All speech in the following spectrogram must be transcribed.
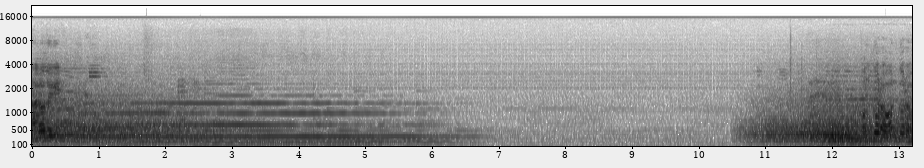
লাগাও দেখি। করো অন করো।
